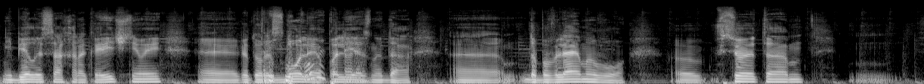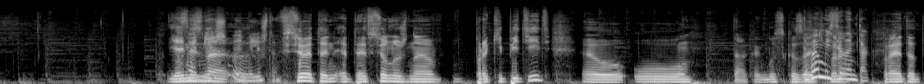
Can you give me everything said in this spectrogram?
не белый сахар, а коричневый, э, который Тростниковый, более который? полезный, да, э, добавляем его. все это я не знаю, или что? все это, это все нужно прокипятить э, у, так, как бы сказать, Давай мы про, сделаем так. про этот,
